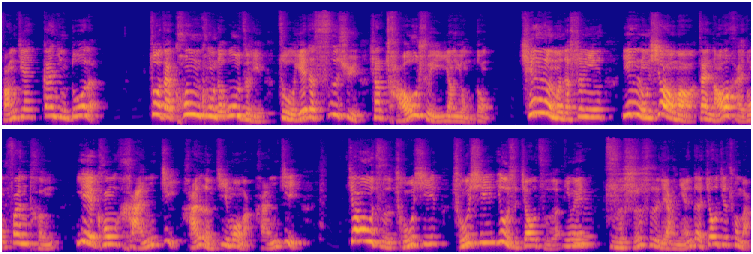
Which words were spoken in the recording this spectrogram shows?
房间干净多了。坐在空空的屋子里，祖爷的思绪像潮水一样涌动，亲人们的声音、音容笑貌在脑海中翻腾。夜空寒寂，寒冷寂寞嘛，寒寂。交子除夕，除夕又是交子，因为嗯子时是两年的交接处嘛，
